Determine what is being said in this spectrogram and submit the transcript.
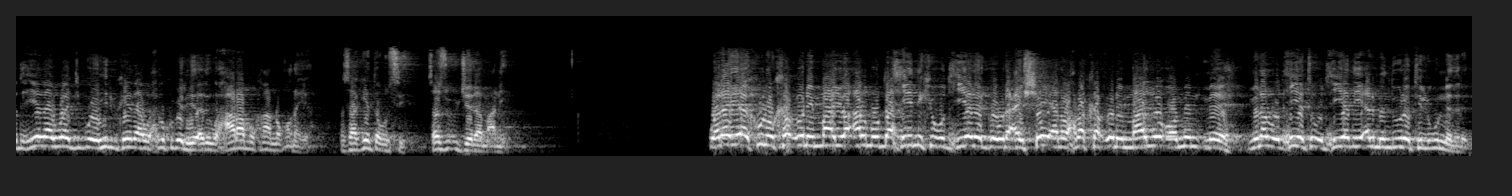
Udxiyadaa waajib wey hilibkeedaa waxba kuma lihid adigu xaaraamu kaa noqonaya. Masaakiinta un sii saasuu u jeedaa macnihi walaa yaakulu ka cuni maayo almudaxii ninkii udxiyada gowracay shay-an waxba ka cuni maayo oo min aludxiyati udxiyadii almanduurati lagu nadray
